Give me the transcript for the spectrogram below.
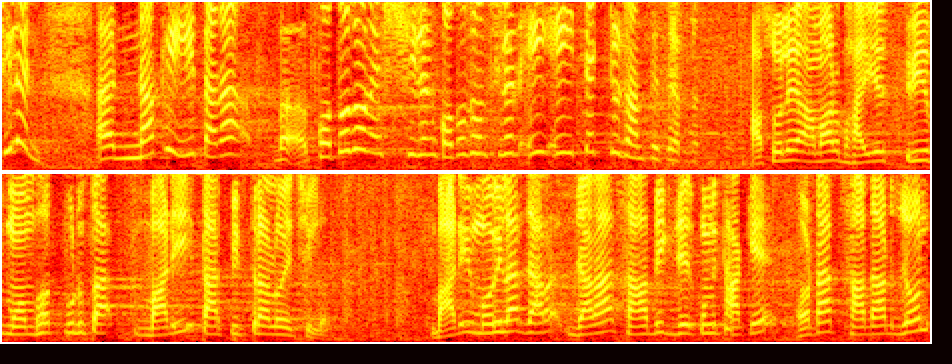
ছিলেন নাকি তারা কতজন এসেছিলেন, কতজন ছিলেন, এই, এইটা একটু জানতে চাই আপনার আসলে আমার ভাইয়ের স্ত্রী মোহাম্মদপুর তা- বাড়ি তার পিত্রালয়ে ছিল। বাড়ির মহিলার যারা যারা স্বাভাবিক যেরকমই থাকে, হঠাৎ সাত আটজন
